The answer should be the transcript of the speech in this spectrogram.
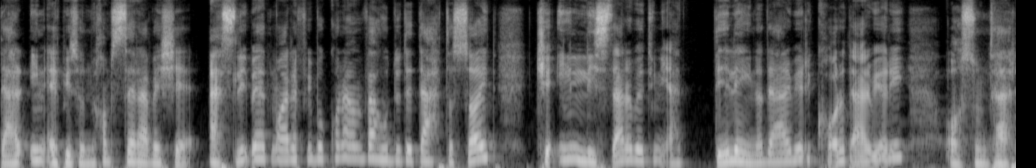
در این اپیزود می‌خوام سه روش اصلی بهت معرفی بکنم و حدود 10 تا سایت که این لیست رو بتونی از دل اینا در بیاری کارو در بیاری آسونتر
